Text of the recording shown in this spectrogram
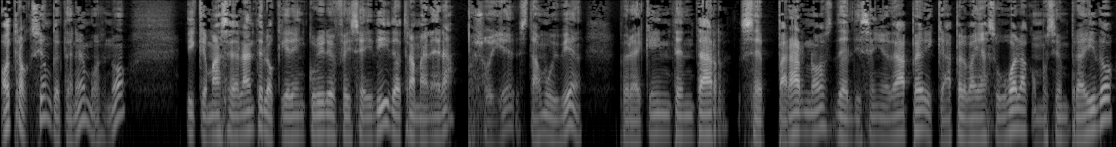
otra opción que tenemos, ¿no? Y que más adelante lo quiere incluir en Face ID de otra manera, pues oye, está muy bien. Pero hay que intentar separarnos del diseño de Apple y que Apple vaya a su bola como siempre ha ido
